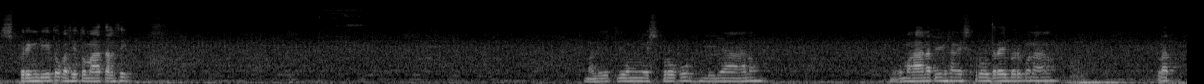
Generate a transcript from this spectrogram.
spring dito kasi tumatalsik. Maliit yung screw ko, hindi niya ano. Hindi ko mahanap yung isang screwdriver ko na ano. Flat.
